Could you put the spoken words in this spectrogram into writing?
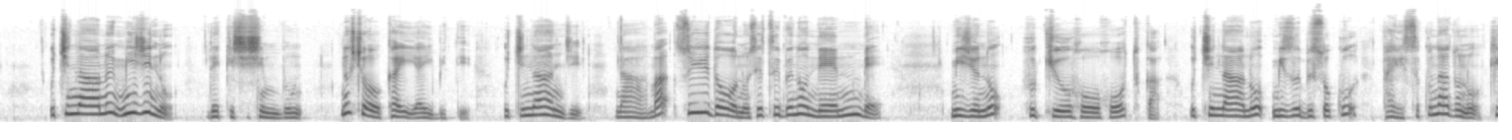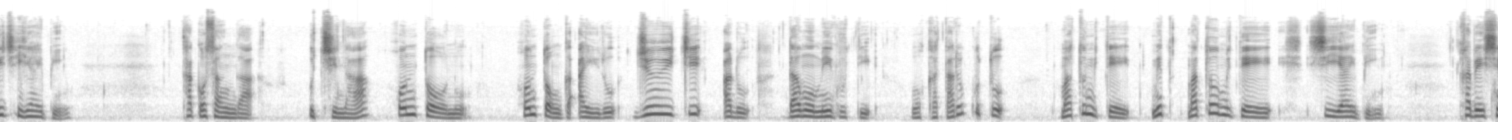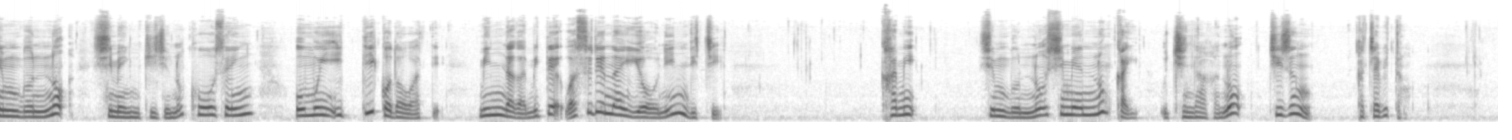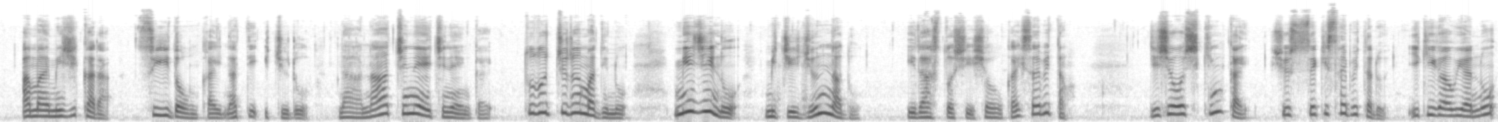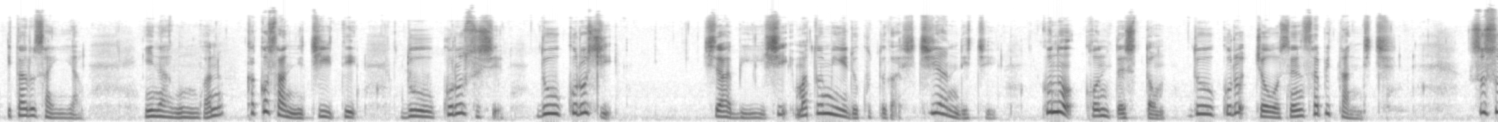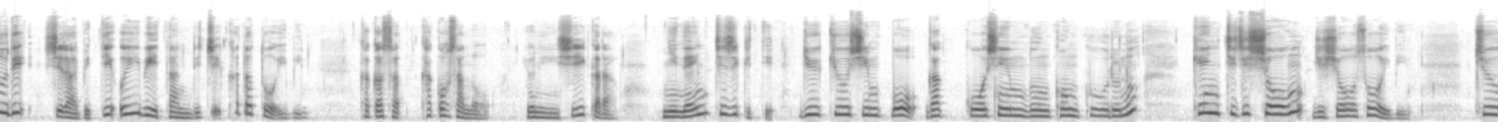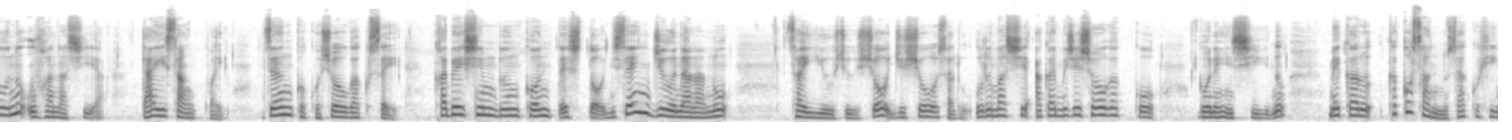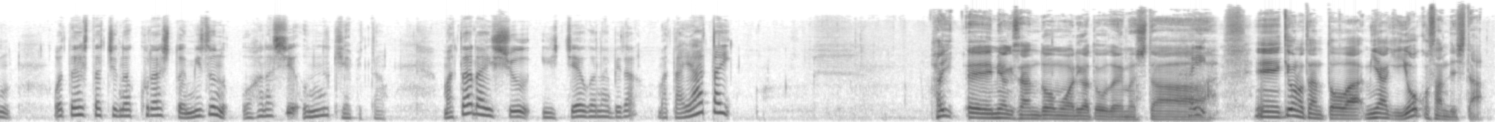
うちなのみじの歴史新聞。の紹介やいびてうちなんじなま水道の設備の年齢水の普及方法とかうちなの水不足対策などの記事やいびん。佳子さんがうちな本当の本当がいる11あるダムみぐてを語ることまとめてまとめてしやいびん。壁新聞の紙面記事の構成思い入ってこだわってみんなが見て忘れないようにんりち。紙新聞の紙面の会内長の地図んかちゃびたん。甘みじから水道会なっていちるなあなちね一年会とどちるまでのみじの道順などイラストし紹介さびたん。自称資金会出席さびたる生きがうやの至るさんや稲群がの過去さんについてドゥクロスしドゥクロししゃびしまとめることが七やんりち。このコンテストドゥクル挑戦さびたんりち。すすり調べてういびたんりちかたといびん。かかさ過去さの4人しから2年続きて琉球新報学校新聞コンクールの県知事賞受賞総意便中のお話や第3回全国小学生壁新聞コンテスト2017の最優秀賞受賞さるうるま市赤道小学校5年 C のメカル佳子さんの作品私たちの暮らしと水のお話うんぬきやびた。んまた来週いっちゃうがなびらまたやたい。はい、えー、宮城さんどうもありがとうございました、はい、えー、今日の担当は宮城陽子さんでした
